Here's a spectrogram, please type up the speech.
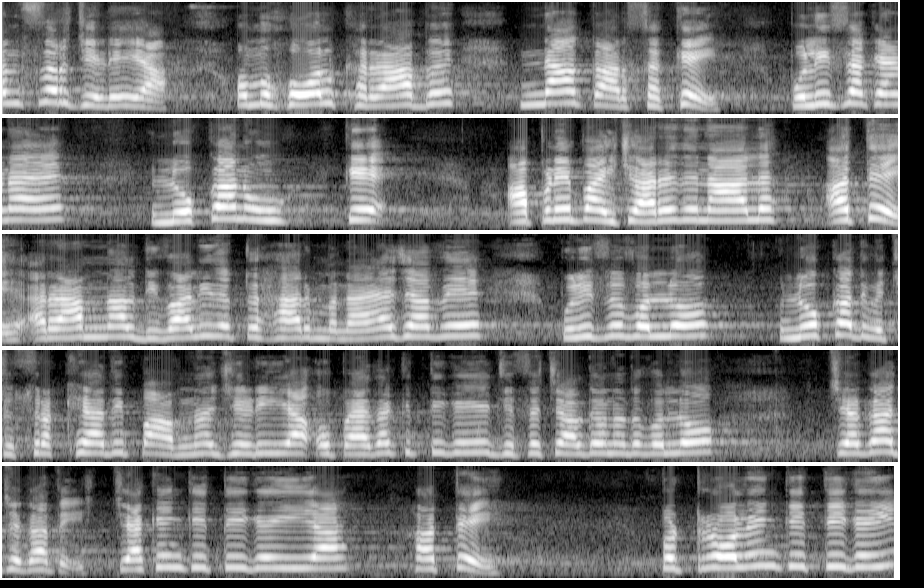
ਅਨਸਰ ਜਿਹੜੇ ਆ, ਉਹ ਮਾਹੌਲ ਖਰਾਬ ਨਾ ਕਰ ਸਕੇ। ਪੁਲਿਸ ਦਾ ਕਹਿਣਾ ਹੈ, ਲੋਕਾਂ ਨੂੰ ਕਿ ਆਪਣੇ ਭਾਈਚਾਰੇ ਦੇ ਨਾਲ ਅਤੇ ਆਰਾਮ ਨਾਲ ਦੀਵਾਲੀ ਦਾ ਤਿਉਹਾਰ ਮਨਾਇਆ ਜਾਵੇ। ਪੁਲਿਸ ਦੇ ਵੱਲੋਂ ਲੋਕਾਂ ਦੇ ਵਿੱਚ ਸੁਰੱਖਿਆ ਦੀ ਭਾਵਨਾ ਜਿਹੜੀ ਆ ਉਹ ਪੈਦਾ ਕੀਤੀ ਗਈ ਹੈ, ਜਿਸ ਦੇ ਚੱਲਦੇ ਉਹਨਾਂ ਦੇ ਵੱਲੋਂ ਜਗ੍ਹਾ ਜਗ੍ਹਾ ਤੇ ਚੈਕਿੰਗ ਕੀਤੀ ਗਈ ਆ ਅਤੇ ਪੈਟਰੋਲਿੰਗ ਕੀਤੀ ਗਈ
